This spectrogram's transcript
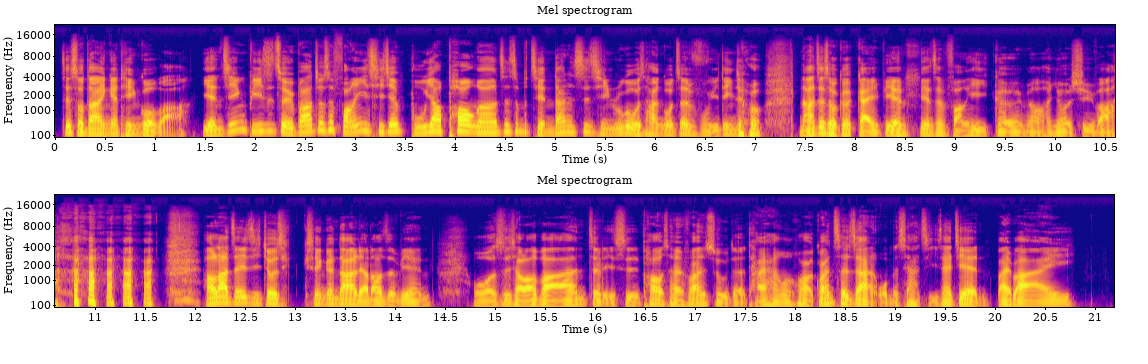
这首大家应该听过吧？眼睛、鼻子、嘴巴，就是防疫期间不要碰啊！这这么简单的事情，如果我是韩国政府，一定就拿这首歌改编变成防疫歌，有没有？很有趣吧？好啦，这一集就先跟大家聊到这边。我是小老板，这里是泡菜番薯的台韩文化观测站，我们下集再见，拜拜。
